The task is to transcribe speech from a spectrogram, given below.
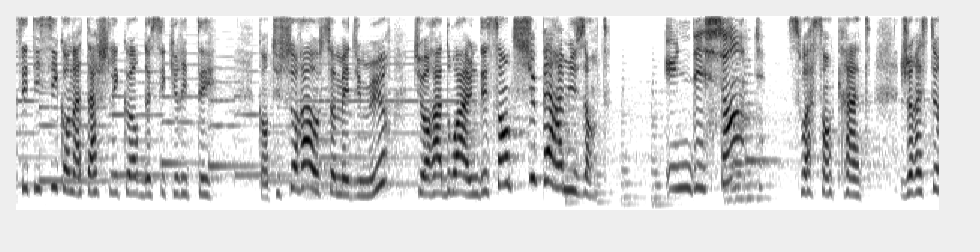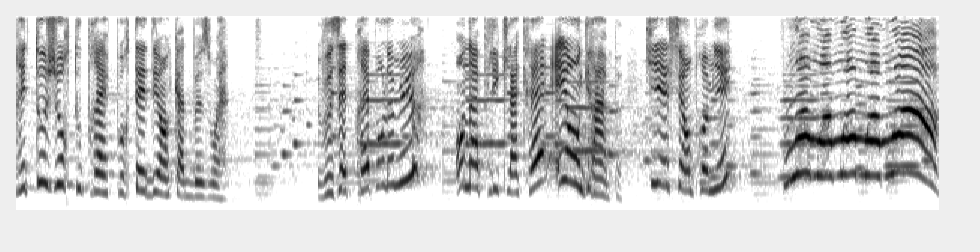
C'est ici qu'on attache les cordes de sécurité. Quand tu seras au sommet du mur, tu auras droit à une descente super amusante. Une descente? Sois sans crainte, je resterai toujours tout prêt pour t'aider en cas de besoin. Vous êtes prêts pour le mur? On applique la craie et on grimpe. Qui essaie en premier? Moi, moi, moi, moi, moi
